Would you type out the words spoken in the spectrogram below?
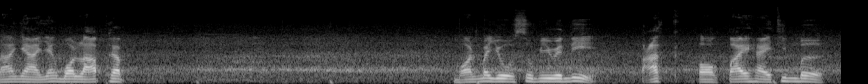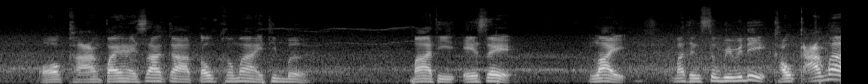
ลาญายังบอลรับครับ บอลมาอยู่ซูมิเวนดี้ตักออกไปให้ทิมเบอร์ ออกขางไปให้ซากาตบเข้ามาให้ทิมเบอร์ มาที่เอเซไล่มาถึงซูมิเวนดี้เขากลางมา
